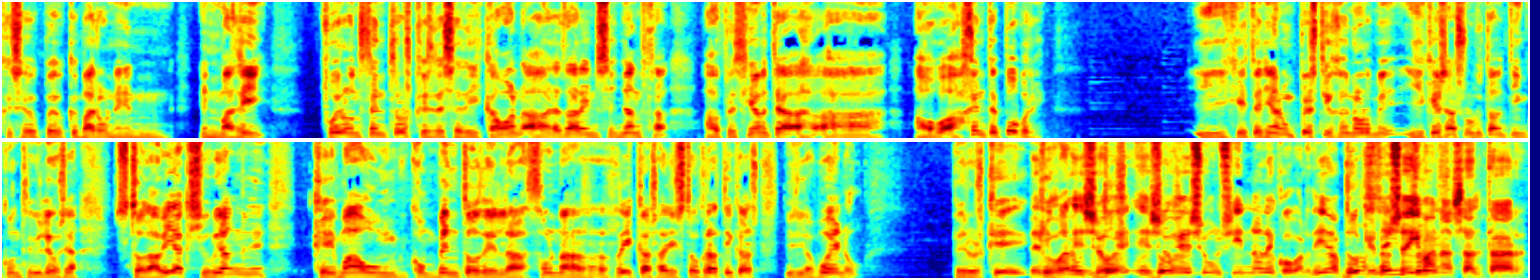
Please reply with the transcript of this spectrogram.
que se quemaron en, en Madrid fueron centros que se dedicaban a dar enseñanza a, precisamente a, gente pobre y que tenían un prestigio enorme y que es absolutamente inconcebible. O sea, todavía si hubieran eh, quemado un convento de las zonas ricas, aristocráticas, diría, bueno, pero es que Pero eso, eso es un signo de cobardía, porque no se iban a saltar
